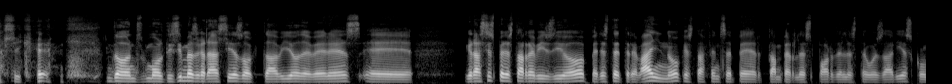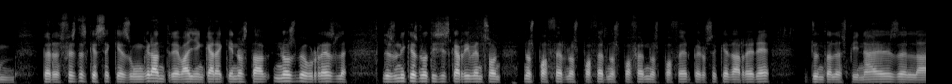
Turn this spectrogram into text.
Així que, doncs, moltíssimes gràcies, Octavio, de veres. Eh, Gràcies per aquesta revisió, per aquest treball no? que està fent-se per, tant per l'esport de les teues àrees com per les festes, que sé que és un gran treball, encara que no, està, no es veu res, les úniques notícies que arriben són no es pot fer, no es pot fer, no es pot fer, no es pot fer, però sé que darrere, junt a les finals, en la,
